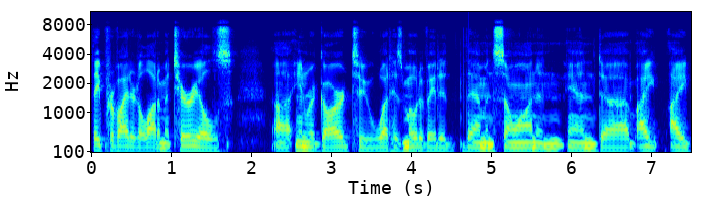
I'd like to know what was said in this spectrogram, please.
they provided a lot of materials uh, in regard to what has motivated them and so on, and and uh, I I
